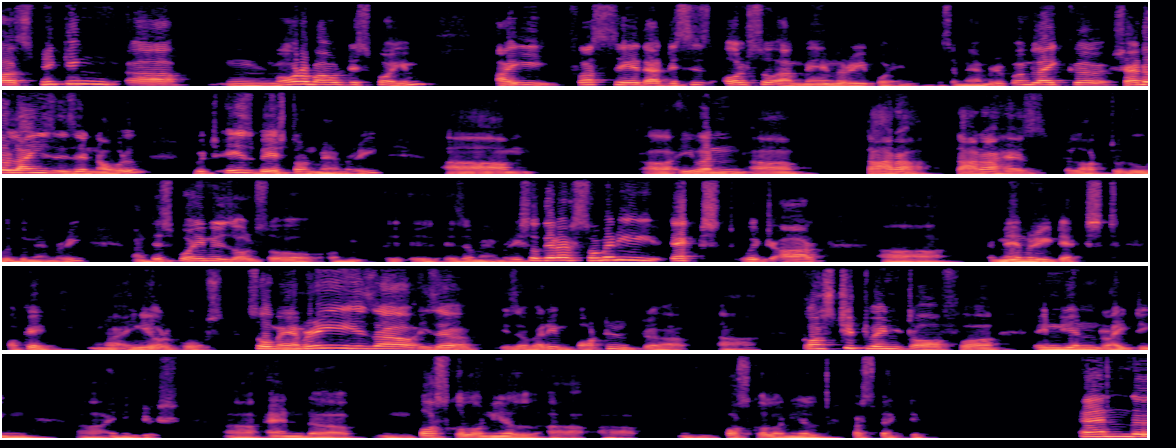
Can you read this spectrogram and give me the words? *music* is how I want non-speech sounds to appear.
uh, speaking uh, mm, more about this poem, I first say that this is also a memory poem. It's a memory poem, like uh, Shadow Lines is a novel, which is based on memory. Um, uh, even uh, Tara, Tara has a lot to do with the memory. And this poem is also um, is, is, a memory. So there are so many texts which are uh, memory text, okay, uh, in your course. So memory is a is a is a very important uh, uh, constituent of uh, Indian writing uh, in English uh, and post-colonial post-colonial perspective. And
